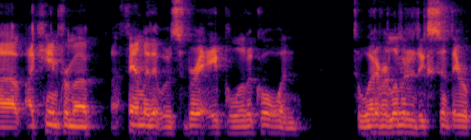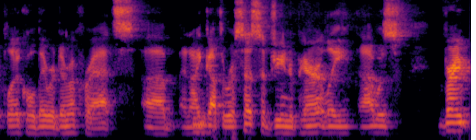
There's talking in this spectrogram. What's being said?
uh, I came from a, a, family that was very apolitical and to whatever limited extent they were political, they were Democrats. Uh, and I mm. got the recessive gene, apparently. I was very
